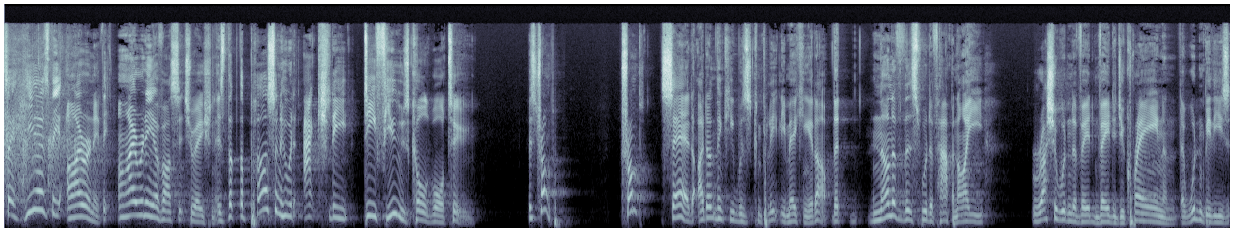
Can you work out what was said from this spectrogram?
so here's the irony. The irony of our situation is that the person who would actually defuse Cold War II is Trump. Trump said, I don't think he was completely making it up, that none of this would have happened, i.e., Russia wouldn't have invaded Ukraine and there wouldn't be these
